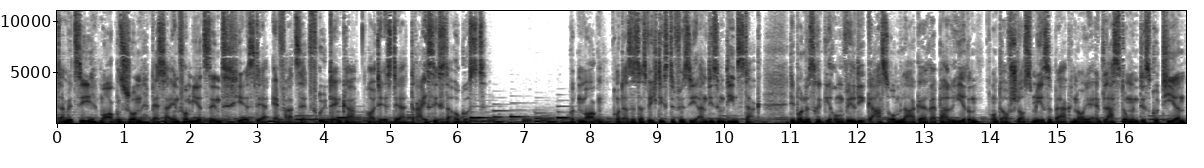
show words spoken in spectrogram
Damit Sie morgens schon besser informiert sind, hier ist der FAZ Frühdenker. Heute ist der 30. August. Guten Morgen. Und das ist das Wichtigste für Sie an diesem Dienstag. Die Bundesregierung will die Gasumlage reparieren und auf Schloss Meseberg neue Entlastungen diskutieren.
